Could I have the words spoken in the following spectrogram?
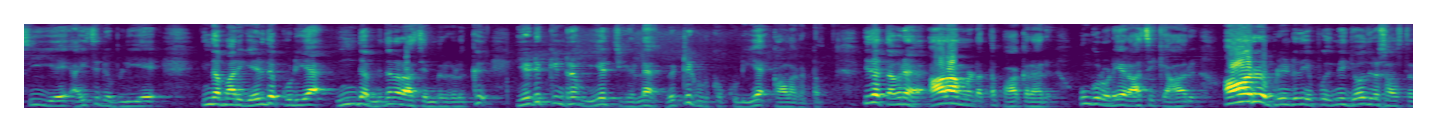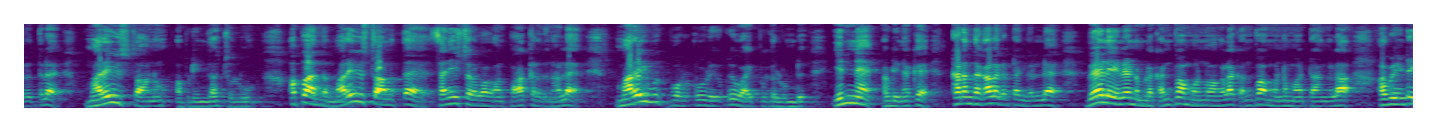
சிஏ ஐசிடபிள்யூஏ இந்த மாதிரி எழுதக்கூடிய இந்த மிதனராசி என்பவர்களுக்கு எடுக்கின்ற முயற்சிகளில் வெற்றி கொடுக்கக்கூடிய காலகட்டம். இதை தவிர ஆறாம் இடத்தை பார்க்குறாரு. உங்களுடைய ராசிக்கு ஆறு. ஆறு அப்படின்றது எப்போதுமே ஜோதிட சாஸ்திரத்தில் மறைவு ஸ்தானம் அப்படின்னு தான் சொல்லுவோம். அப்போ அந்த மறைவு ஸ்தானத்தை சனீஸ்வர பகவான் பார்க்கறதுனால மறைவு போகக்கூடிய வாய்ப்புகள் உண்டு. என்ன அப்படின்னாக்க கடந்த காலகட்டங்களில் வேலையில் நம்மளை கன்ஃபார்ம் பண்ணுவாங்களா கன்ஃபார்ம் பண்ண மாட்டாங்களா அப்படின்ற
